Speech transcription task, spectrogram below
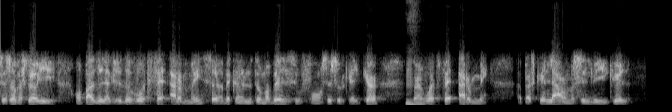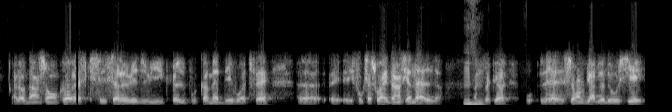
C'est ça, parce que là, on parle de l'accusé de voie de fait armé. Avec un automobile, si vous foncez sur quelqu'un, c'est mhm. un voie de fait armé. Parce que l'arme, c'est le véhicule. Alors, dans son cas, est-ce qu'il s'est servi du véhicule pour commettre des voies de fait? Euh, il faut que ça soit intentionnel. Mhm. Parce que si on regarde le dossier,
